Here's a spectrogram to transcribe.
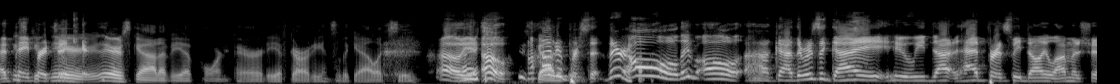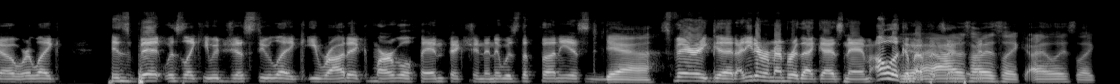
I'd pay for a there, ticket. There's gotta be a porn parody of Guardians of the Galaxy. Oh yeah. Oh, There's hundred percent. They're all. They've all. Oh god. There was a guy who we had for a Sweet Dalai Lama show where like his bit was like he would just do like erotic Marvel fan fiction, and it was the funniest. Yeah. It's very good. I need to remember that guy's name. I'll look him up. Some I was always like, I always like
